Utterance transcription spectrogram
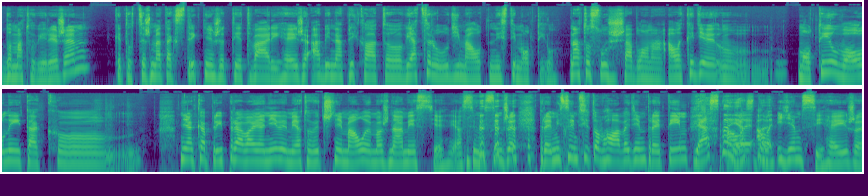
doma to vyrežem, keď to chceš mať tak striktne, že tie tvári, hej, že aby napríklad viacero ľudí malo ten istý motív. Na to slúži šablona. Ale keď je motív voľný, tak nejaká príprava, ja neviem, ja to väčšine malujem až na mieste. Ja si myslím, že premyslím si to v hlave deň predtým, Jasné, ale, jasné. ale idem si, hej, že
